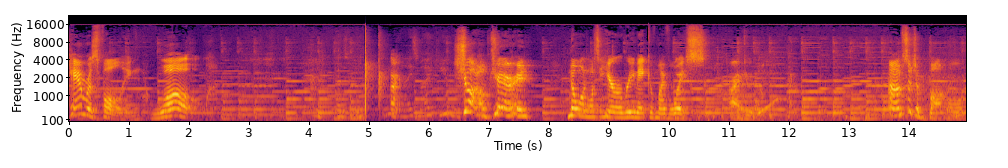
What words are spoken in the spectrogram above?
camera's falling. Whoa. Alright. Shut up, Jared! No one wants to hear a remake of my voice. Alright, here we go. I'm such a butthole.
